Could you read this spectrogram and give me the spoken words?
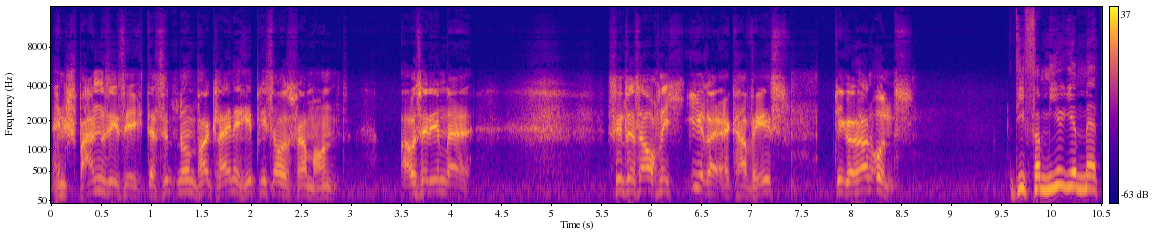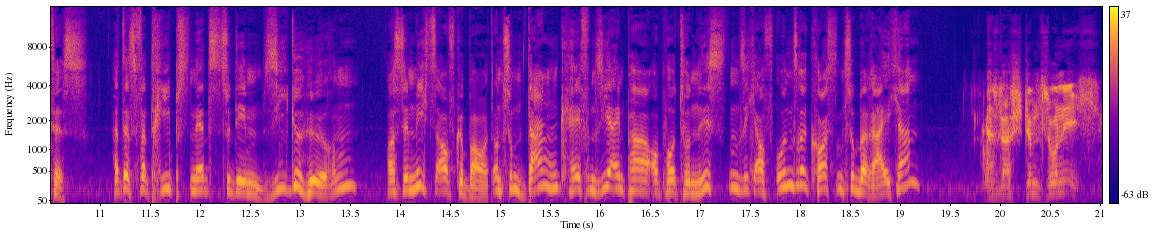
Entspannen Sie sich, das sind nur ein paar kleine Hippies aus Vermont. Außerdem äh, sind es auch nicht Ihre LKWs, die gehören uns. Die Familie Mattes hat das Vertriebsnetz, zu dem Sie gehören, aus dem Nichts aufgebaut. Und zum Dank helfen Sie ein paar Opportunisten, sich auf unsere Kosten zu bereichern? Also das stimmt so nicht.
